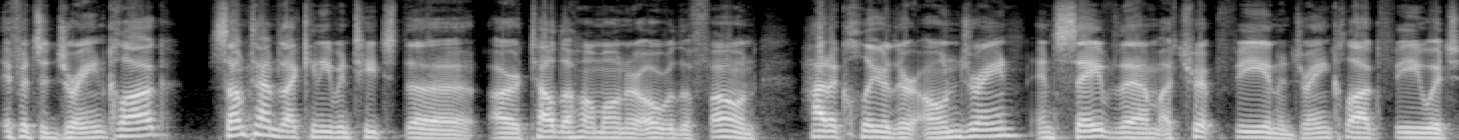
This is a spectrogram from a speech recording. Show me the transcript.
if it's a drain clog, sometimes I can even teach the or tell the homeowner over the phone how to clear their own drain and save them a trip fee and a drain clog fee, which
